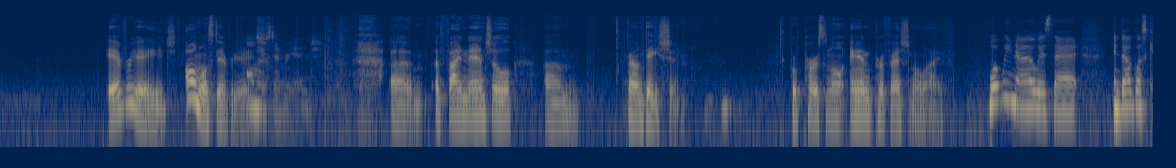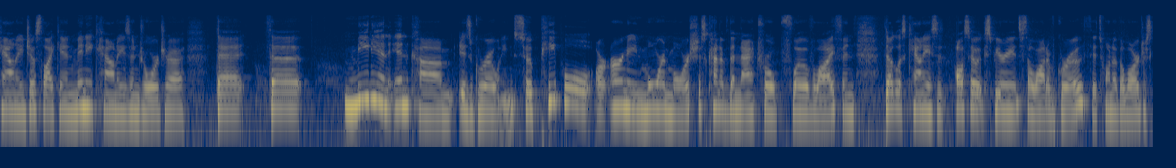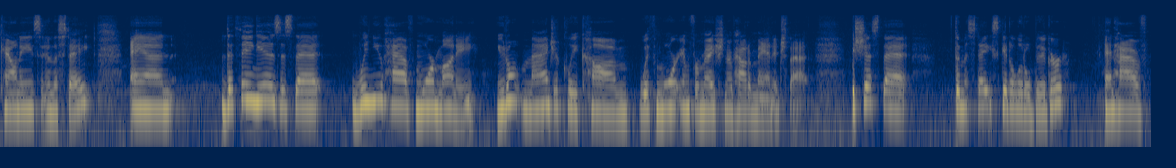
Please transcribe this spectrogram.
every age, almost every age. Almost every age um, a financial um, foundation mm -hmm. for personal and professional life. What we know is that in Douglas County, just like in many counties in Georgia, that the median income is growing. So people are earning more and more. It's just kind of the natural flow of life. And Douglas County has also experienced a lot of growth. It's one of the largest counties in the state. And the thing is, is that when you have more money, you don't magically come with more information of how to manage that. It's just that the mistakes get a little bigger and have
